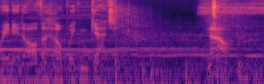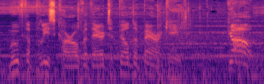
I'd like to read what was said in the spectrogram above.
We need all the help we can get. Now, move the police car over there to build a barricade. Go!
